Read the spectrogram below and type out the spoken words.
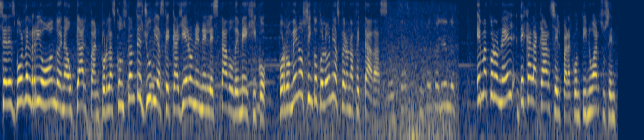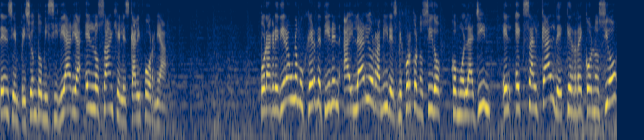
Se desborda el río Hondo en Aucalpan por las constantes lluvias que cayeron en el Estado de México. Por lo menos cinco colonias fueron afectadas. Emma Coronel deja la cárcel para continuar su sentencia en prisión domiciliaria en Los Ángeles, California. Por agredir a una mujer detienen a Hilario Ramírez, mejor conocido como Lallín, el exalcalde que reconoció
